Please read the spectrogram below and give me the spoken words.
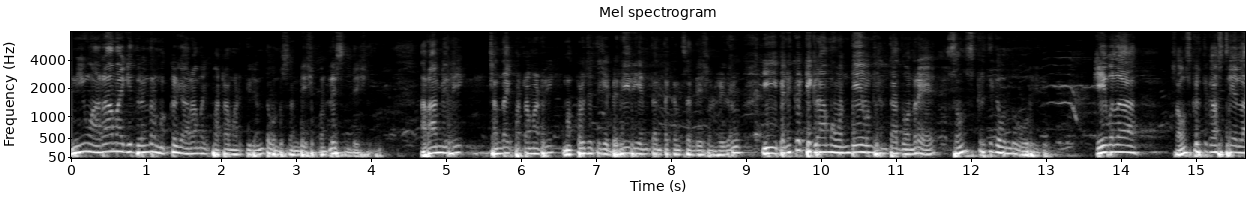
ನೀವು ಆರಾಮಾಗಿದ್ದರೆ ಅಂದ್ರೆ ಮಕ್ಕಳಿಗೆ ಆರಾಮಾಗಿ ಪಾಠ ಮಾಡ್ತೀರಿ ಅಂತ ಒಂದು ಸಂದೇಶ, ಮೊದಲೇ ಸಂದೇಶ. ಆರಾಮಿರಿ ಚಂದಾಗಿ ಪಠ ಮಾಡ್ರಿ, ಮಕ್ಕಳ ಜೊತೆಗೆ ಬೆರೀರಿ ಅಂತಕ್ಕಂಥ ಸಂದೇಶವನ್ನು ಹೇಳಿದರು. ಈ ಬೆನಕಟ್ಟಿ ಗ್ರಾಮ ಒಂದೇ ಒಂದು ಎಂಥದ್ದು ಅಂದರೆ ಸಾಂಸ್ಕೃತಿಕ ಒಂದು ಊರು ಇದು. ಕೇವಲ ಸಾಂಸ್ಕೃತಿಕ ಅಷ್ಟೇ ಅಲ್ಲ,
